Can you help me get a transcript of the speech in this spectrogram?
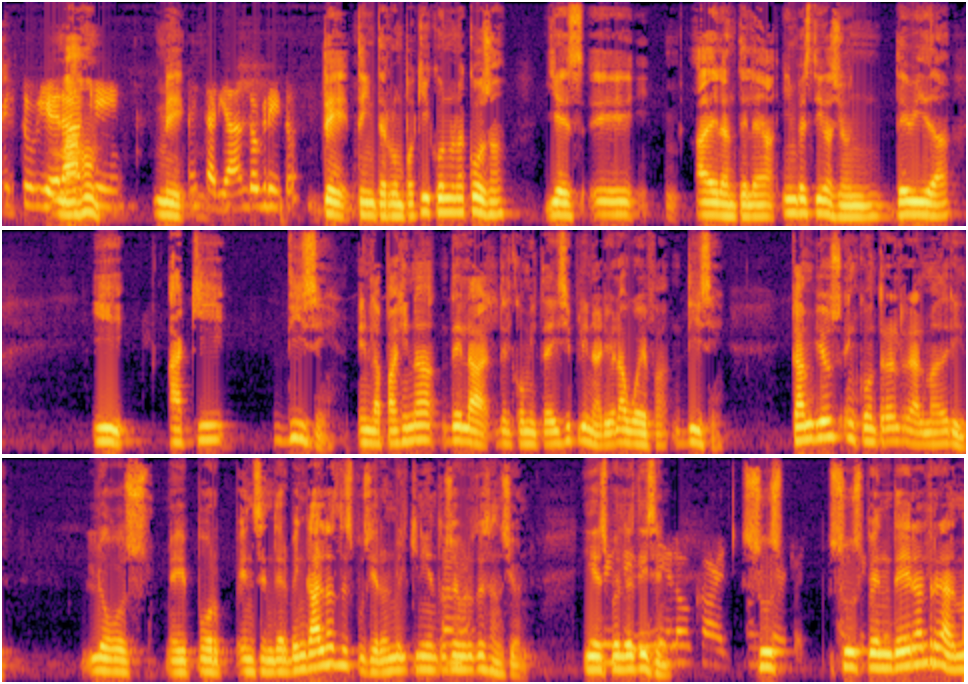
estuviera aquí, me estaría dando gritos. Te, te, interrumpo aquí con una cosa y es, eh, adelante la investigación debida y aquí dice, en la página de la, del Comité Disciplinario de la UEFA, dice, cambios en contra del Real Madrid. Los, eh, por encender bengalas les pusieron 1.500 euros de sanción. Y después les dicen, sus, suspender al, Real,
